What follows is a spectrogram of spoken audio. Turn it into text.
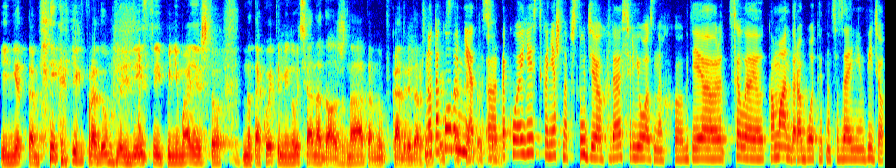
и нет там никаких продуманных действий, и понимания, что на такой-то минуте она должна, там, ну, в кадре должна Но такого нет. Такое есть, конечно, в студиях, да, серьезных, где целая команда работает над созданием видео, видео.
